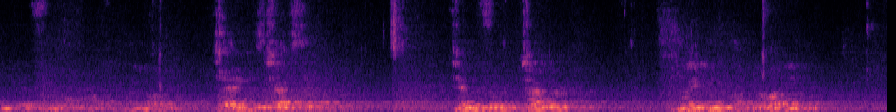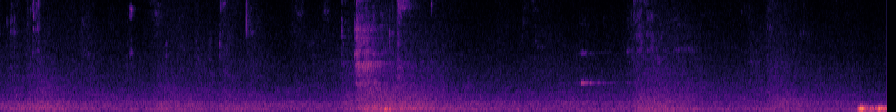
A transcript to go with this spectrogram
and James Jackson, Jennifer Turner, William Abdul Good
